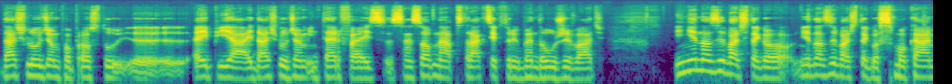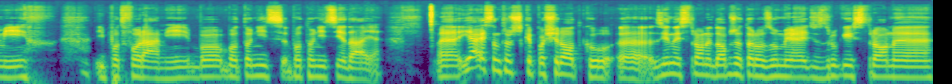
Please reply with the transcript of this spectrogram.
dać ludziom po prostu e, API, dać ludziom interfejs, sensowne abstrakcje, których będą używać i nie nazywać tego, nie nazywać tego smokami i potworami, bo, bo, to nic, bo to nic nie daje. Ja jestem troszeczkę po środku. Z jednej strony dobrze to rozumieć, z drugiej strony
